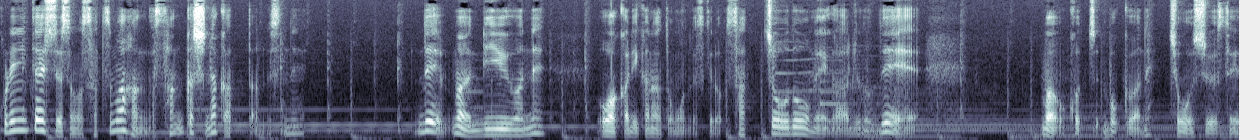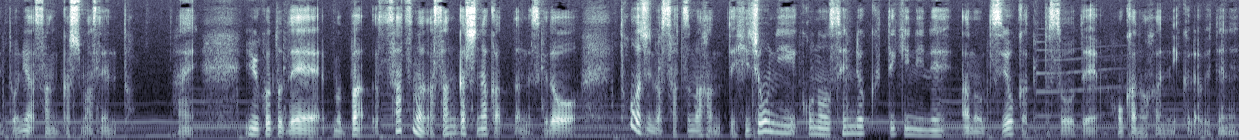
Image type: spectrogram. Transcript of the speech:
これに対してその薩摩藩が参加しなかったんですね。でまあ理由はねお分かりかなと思うんですけど薩長同盟があるのでまあこっち僕はね長州政党には参加しませんと。はい、いうことで、まあ、薩摩が参加しなかったんですけど当時の薩摩藩って非常にこの戦力的にねあの強かったそうで他の藩に比べてね、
